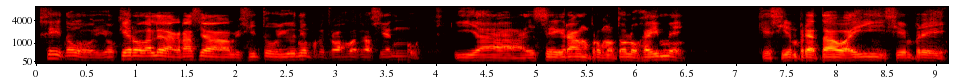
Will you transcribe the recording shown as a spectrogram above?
Sí, no, yo quiero darle las gracias a Luisito Junior por el trabajo que está haciendo y a ese gran promotor, los Jaime, que siempre ha estado ahí, siempre,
